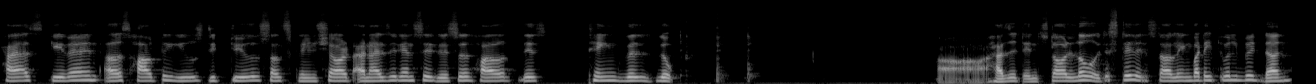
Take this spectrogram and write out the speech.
has given us how to use the tools on screenshot. And as you can see, this is how this thing will look. Uh, has it installed? No, it is still installing, but it will be done.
